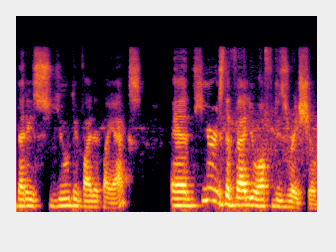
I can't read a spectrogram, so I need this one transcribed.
that is u divided by x. And here is the value of this ratio.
